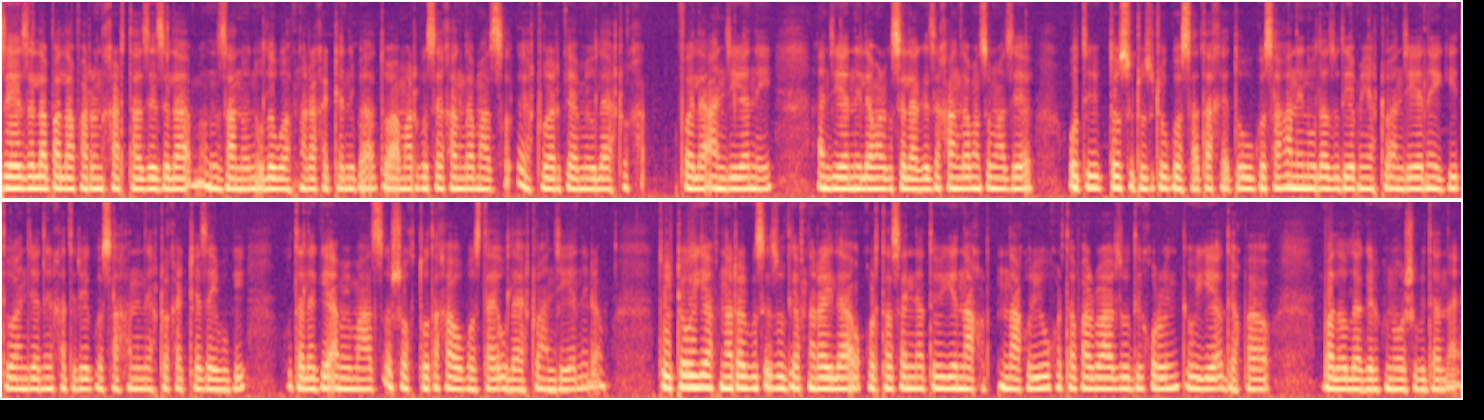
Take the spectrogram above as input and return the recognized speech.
যে জেলা পালা পারন খাটতা যে জেলা জানেন ওলেও আপনারা খাটিয়া নিবা। তো আমার কাছে খাংলা মাছ, একটু আর কি আমি ওলা একটু পয়লা আঞ্জিয়া নেই। আঞ্জিয়া নিলে আমার কাছে লাগে যে খাংলা মাছের মাঝে অতিরিক্ত ছোটো ছোটো গছা থাকে। তো গছা খানি নোলা যদি আমি একটু আঞ্জিয়া নেই কি? তো আঞ্জিয়ানির খাতিরে গছা খানি একটু খাটিয়া যাইব কি ওটা লাগে আমি মাছ শক্ত থাকা অবস্থায় ওলা একটু আঞ্জিয়া নিলাম। তো এটাও ইয়ে আপনারা গেছে যদি আপনারা ইলা করতে চান না, তো ইয়ে না করিও করতে পারবা আর যদি করেন তো ইয়ে দেখবা ভালো লাগের কোনো অসুবিধা নাই।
